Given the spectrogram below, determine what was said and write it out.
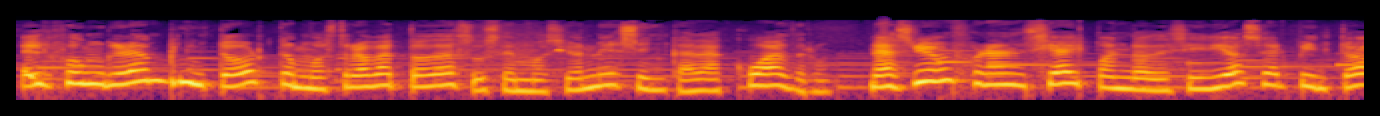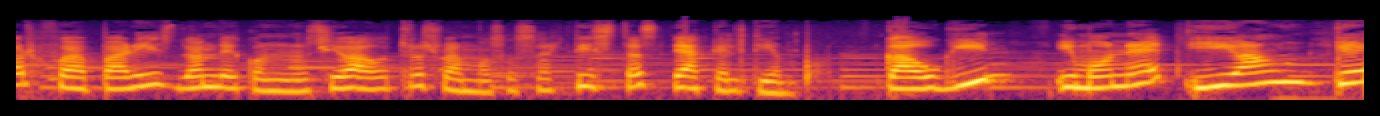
Él fue un gran pintor que mostraba todas sus emociones en cada cuadro. Nació en Francia y cuando decidió ser pintor fue a París donde conoció a otros famosos artistas de aquel tiempo. Gauguin y Monet, y aunque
